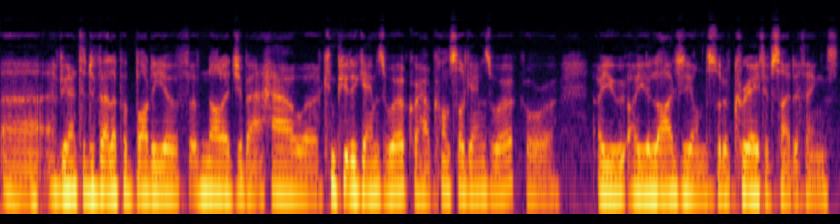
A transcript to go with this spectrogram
uh, have you had to develop a body of, of knowledge about how uh, computer games work or how console games work, or are you are you largely on the sort of creative side of things?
